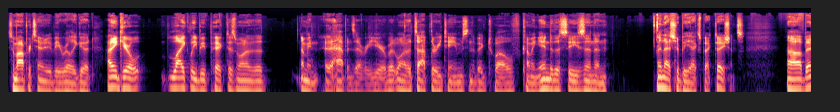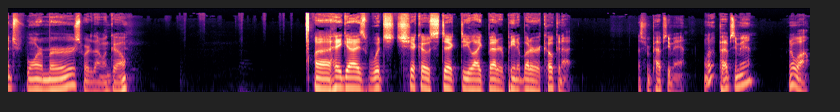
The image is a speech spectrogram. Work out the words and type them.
some opportunity to be really good. I think you'll likely be picked as one of the. I mean, it happens every year, but one of the top three teams in the Big Twelve coming into the season, and and that should be expectations. Uh, bench warmers, where did that one go? Uh, hey guys, which Chico stick do you like better, peanut butter or coconut? That's from Pepsi Man. What up, Pepsi Man? Been a while.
